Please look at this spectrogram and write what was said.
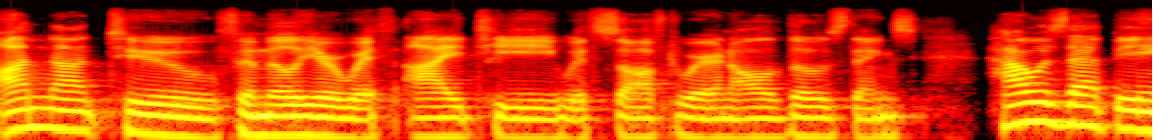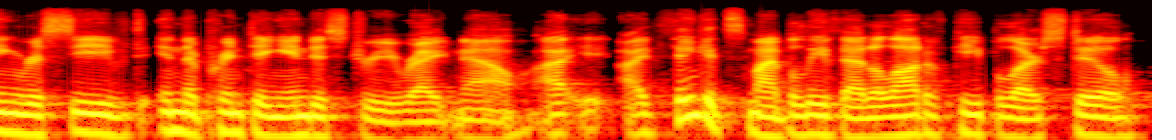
I'm not too familiar with IT, with software, and all of those things. How is that being received in the printing industry right now? I, I think it's my belief that a lot of people are still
